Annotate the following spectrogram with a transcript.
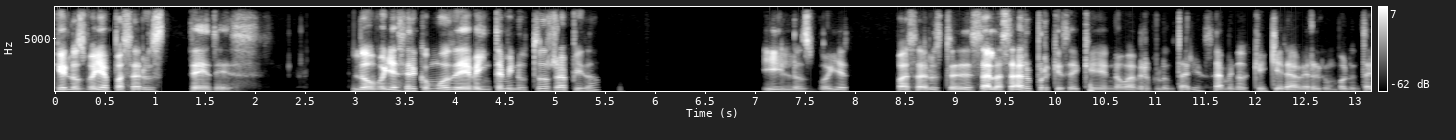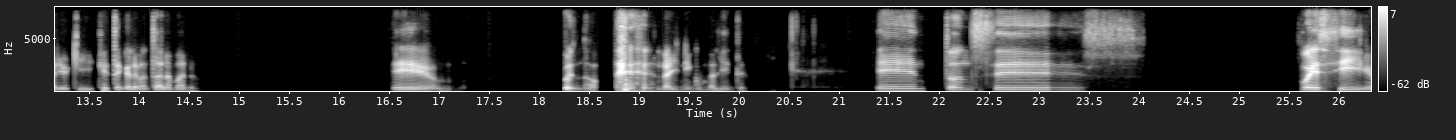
que los voy a pasar ustedes. Lo voy a hacer como de 20 minutos rápido. Y los voy a pasar ustedes al azar, porque sé que no va a haber voluntarios, a menos que quiera haber algún voluntario aquí que tenga levantada la mano. Em pues no, no hay ningún valiente. Entonces pues sí.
